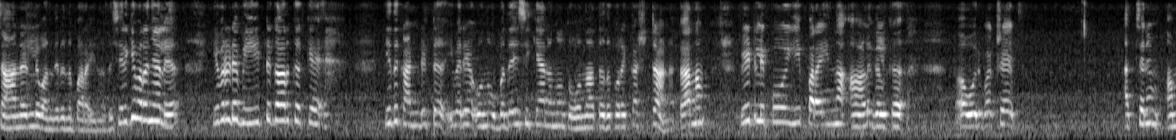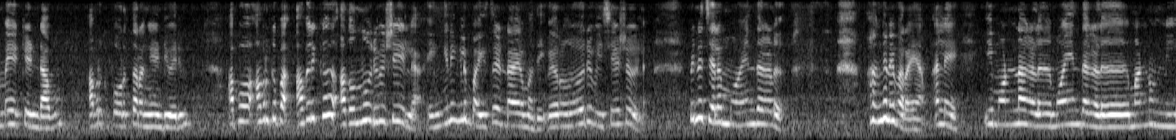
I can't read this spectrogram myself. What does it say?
ചാനലിൽ വന്നിരുന്ന് പറയുന്നത്. ശരിക്കും പറഞ്ഞാൽ ഇവരുടെ വീട്ടുകാർക്കൊക്കെ ഇത് കണ്ടിട്ട് ഇവരെ ഒന്ന് ഉപദേശിക്കാനൊന്നും തോന്നാത്തത് കുറേ കഷ്ടമാണ് കാരണം വീട്ടിലിപ്പോൾ ഈ പറയുന്ന ആളുകൾക്ക് ഒരുപക്ഷെ അച്ഛനും അമ്മയൊക്കെ ഉണ്ടാവും. അവർക്ക് പുറത്തിറങ്ങേണ്ടി വരും. അപ്പോൾ അവർക്ക് അവർക്ക് അതൊന്നും ഒരു വിഷയമില്ല. എങ്ങനെയെങ്കിലും പൈസ ഉണ്ടായാൽ മതി. വേറെ ഒരു വിശേഷവുമില്ല. പിന്നെ ചില മൊയന്തകൾ അങ്ങനെ പറയാം. അല്ലേ? ഈ മൊണ്ണകൾ മൊയന്തകൾ മണ്ണുണ്ണി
